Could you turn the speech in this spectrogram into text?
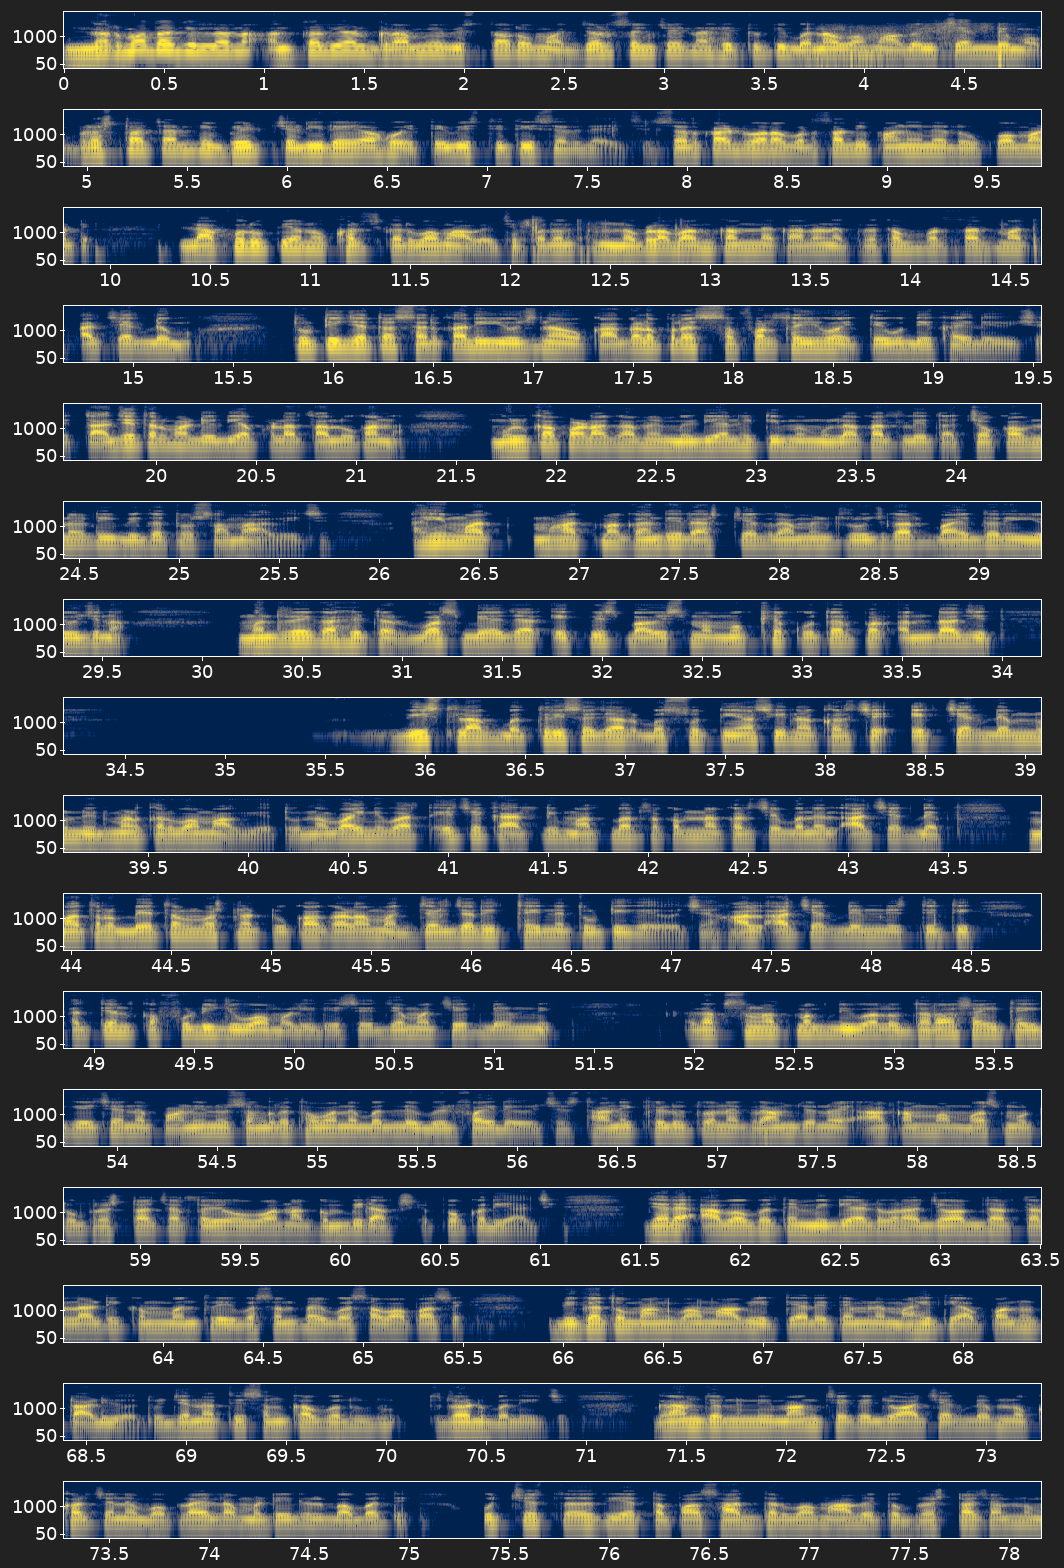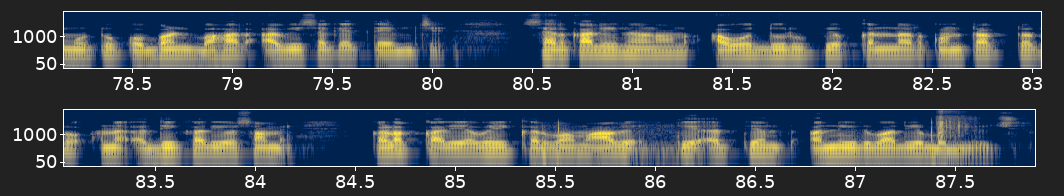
નર્મદા જિલ્લાના અંતરિયાળ ગ્રામ્ય વિસ્તારોમાં જળસંચયના હેતુથી બનાવવામાં આવેલ ચેકડેમો ભ્રષ્ટાચારની ભેટ ચડી રહ્યા હોય તેવી સ્થિતિ સર્જાઈ છે. સરકાર દ્વારા વરસાદી પાણીને રોકવા માટે લાખો રૂપિયાનો ખર્ચ કરવામાં આવે છે, પરંતુ નબળા બાંધકામને કારણે પ્રથમ વરસાદમાં આ ચેકડેમો તૂટી જતા સરકારી યોજનાઓ કાગળ પર જ સફળ થઈ હોય તેવું દેખાઈ રહ્યું છે. તાજેતરમાં ડેડિયાપાડા તાલુકાના મુલકાપાડા ગામે મીડિયાની ટીમે મુલાકાત લેતા ચોંકાવનારી વિગતો સામે આવી છે. અહીં મહાત- મહાત્મા ગાંધી રાષ્ટ્રીય ગ્રામીણ રોજગાર બાંયધરી યોજના મનરેગા હેઠળ વર્ષ બે હજાર એકવીસ બાવીસમાં મુખ્ય કોતર પર અંદાજિત વીસ લાખ બત્રીસ હજાર બસો ત્યાસીના ખર્ચે એક ચેકડેમનું નિર્માણ કરવામાં આવ્યું હતું. નવાઈની વાત એ છે કે આટલી માતબર રકમના ખર્ચે બનેલ આ ચેકડેમ માત્ર બે ત્રણ વર્ષના ટૂંકા ગાળામાં જર્જરિત થઈને તૂટી ગયો છે. હાલ આ ચેકડેમની સ્થિતિ અત્યંત કફોડી જોવા મળી રહી છે, જેમાં ચેકડેમની રક્ષણાત્મક દિવાલો ધરાશાયી થઈ ગઈ છે અને પાણીનો સંગ્રહ થવાને બદલે વેડફાઈ રહ્યો છે. સ્થાનિક ખેડૂતો અને ગ્રામજનોએ આ કામમાં મસમોટો ભ્રષ્ટાચાર થયો હોવાના ગંભીર આક્ષેપો કર્યા છે. જ્યારે આ બાબતે મીડિયા દ્વારા જવાબદાર તલાટી કમ મંત્રી વસંતભાઈ વસાવા પાસે વિગતો માંગવામાં આવી ત્યારે તેમણે માહિતી આપવાનું ટાળ્યું હતું. જેનાથી શંકા વધુ દ્રઢ બની છે. ગ્રામજનોની માંગ છે કે જો આ ચેકડેમનો ખર્ચ અને વપરાયેલા મટીરીયલ બાબતે ઉચ્ચ સ્તરીય તપાસ હાથ ધરવામાં આવે તો ભ્રષ્ટાચારનું મોટું કૌભાંડ બહાર આવી શકે તેમ છે. સરકારી નાણાંનો આવો દુરુપયોગ કરનાર કોન્ટ્રાક્ટરો અને અધિકારીઓ સામે કડક કાર્યવાહી કરવામાં આવે તે અત્યંત અનિવાર્ય બન્યું છે.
